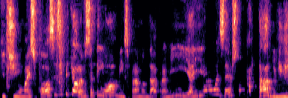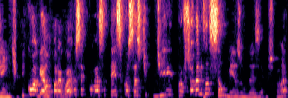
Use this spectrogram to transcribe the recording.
que tinham mais posses e pedia: olha, você tem homens para mandar para mim? E aí era um exército encatado de gente. E com a Guerra do Paraguai, você começa a ter esse processo de, de profissionalização mesmo do exército. Né?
